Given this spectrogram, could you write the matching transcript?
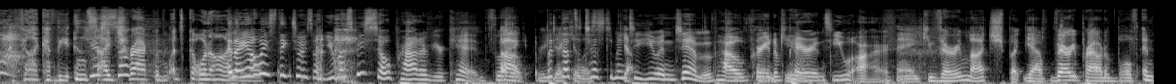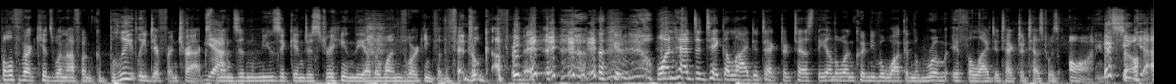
I feel like I have the inside so- track with what's going on. and I know? always think to myself, you must be so proud of your kids. Oh, like, but that's a Oh, testament Yeah. to you and Jim of how great of you. parents you are. Thank you very much. But yeah, very proud of both. And both of our kids went off on completely different tracks. One's in the music industry and the other one's working for the federal government. one had to take a lie detector test. The other one couldn't even walk in the room if the lie detector test was on. So Yeah.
